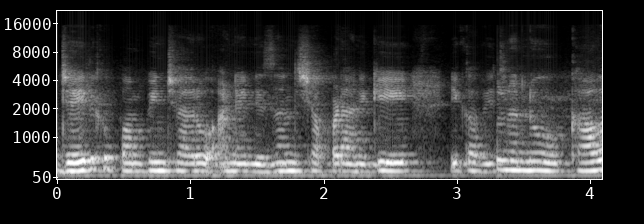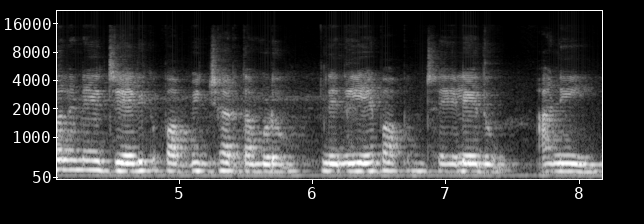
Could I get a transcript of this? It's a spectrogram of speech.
జైలుకు పంపించారు అనే నిజాన్ని చెప్పడానికి ఇక నన్ను కావాలనే జైలుకు పంపించారు తమ్ముడు. నేను ఏ పాపం చేయలేదు అని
